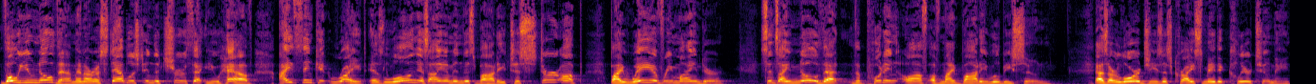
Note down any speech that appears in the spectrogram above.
Though you know them and are established in the truth that you have, I think it right, as long as I am in this body, to stir up by way of reminder, since I know that the putting off of my body will be soon, as our Lord Jesus Christ made it clear to me.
